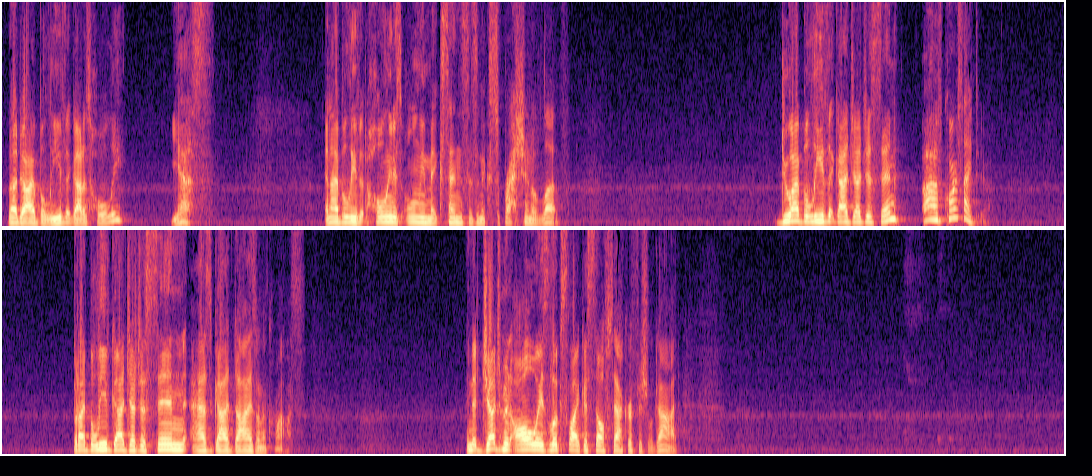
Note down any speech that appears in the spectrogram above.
Now, do I believe that God is holy? Yes. And I believe that holiness only makes sense as an expression of love. Do I believe that God judges sin? Uh, of course I do. But I believe God judges sin as God dies on a cross. And that judgment always looks like a self sacrificial God.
